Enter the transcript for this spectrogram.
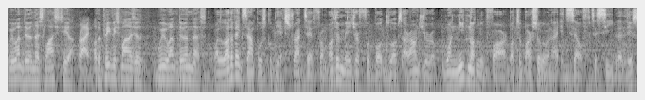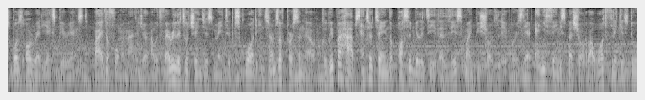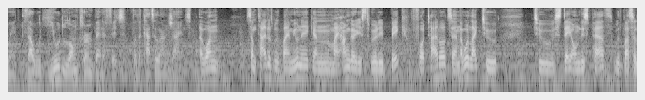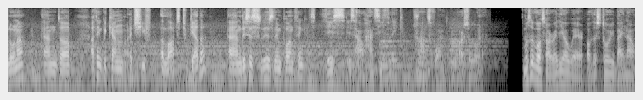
We weren't doing this last year. Right. Or the previous manager we weren't doing this. While a lot of examples could be extracted from other major football clubs around Europe, one need not look far but to Barcelona itself to see that this was already experienced by the former manager. And with very little changes made to the squad in terms of personnel, could we perhaps entertain the possibility that this might be short-lived or is there anything special about what Flick is doing that would yield long-term benefits for the Catalan Giants? I won some titles with Bayern Munich, and my hunger is really big for titles. And I would like to to stay on this path with Barcelona, and uh, I think we can achieve a lot together. And this is this is the important thing. This is how Hansi Flick transformed Barcelona. Most of us are already aware of the story by now.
